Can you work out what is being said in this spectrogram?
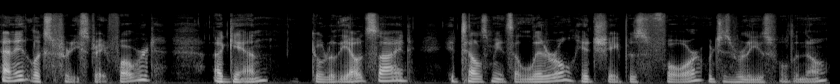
And it looks pretty straightforward. Again, go to the outside. It tells me it's a literal. Its shape is 4, which is really useful to know.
